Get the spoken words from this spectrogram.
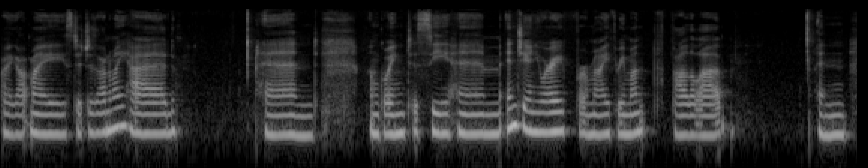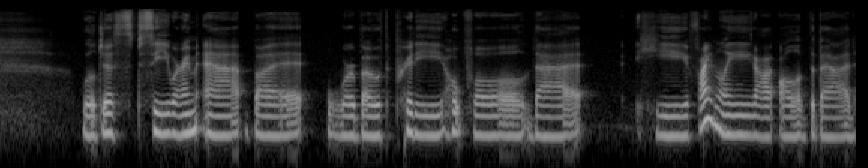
I got my stitches out of my head, and I'm going to see him in January for my three month follow up, and we'll just see where I'm at, but we're both pretty hopeful that he finally got all of the bad,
